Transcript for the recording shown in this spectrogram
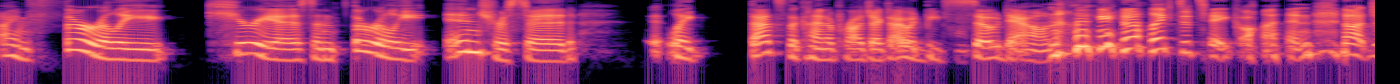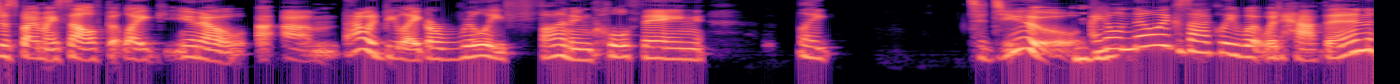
I'm thoroughly curious and thoroughly interested, eh, like that's the kind of project I would be so down, you know, like to take on, not just by myself, but like, you know, uh, um, that would be like a really fun and cool thing, like to do. Mm-hmm. I don't know exactly what would happen.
